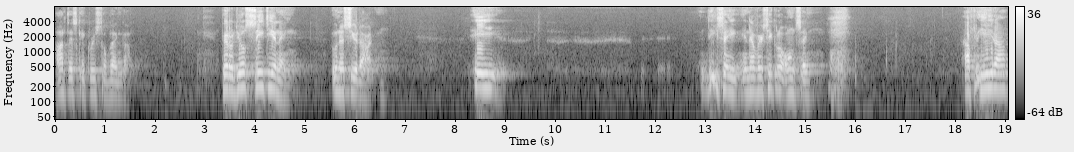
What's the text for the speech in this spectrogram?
antes que Cristo venga. Pero Dios sí tiene una ciudad. Y dice en el versículo 11, afligida,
